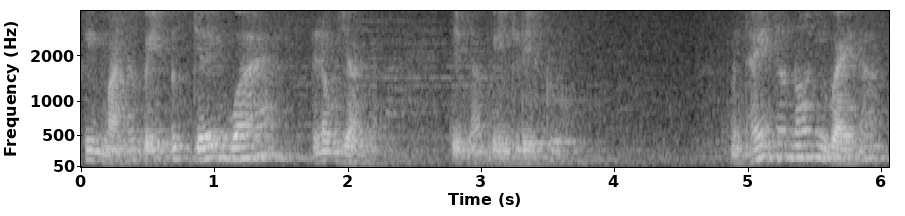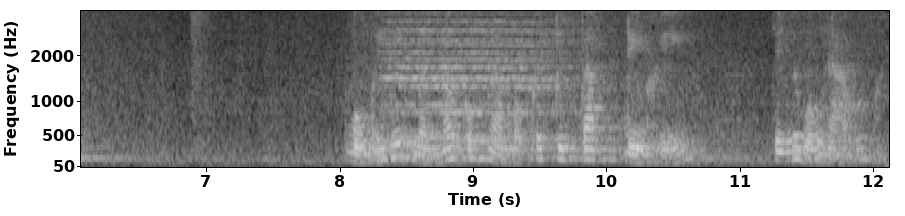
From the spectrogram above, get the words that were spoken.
khi mà nó bị ức chế quá lâu dần thì nó bị liệt luôn. Mình thấy nó nói như vậy đó. Bụng ý thức mình nó cũng là một cái trung tâm điều khiển trên cái bộ não của mình.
